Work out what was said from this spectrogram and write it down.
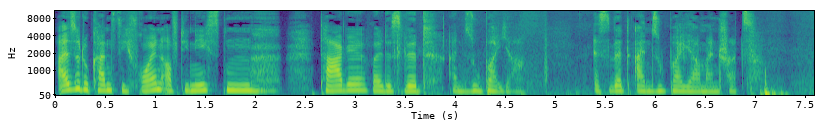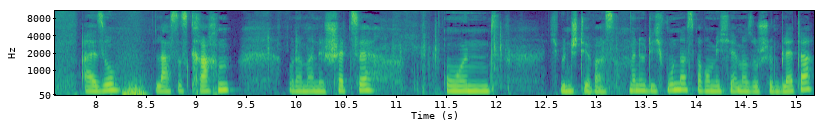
Also du kannst dich freuen auf die nächsten Tage, weil das wird ein super Jahr. Es wird ein super Jahr, mein Schatz. Also lass es krachen oder meine Schätze und ich wünsche dir was. Wenn du dich wunderst, warum ich hier immer so schön blätter,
